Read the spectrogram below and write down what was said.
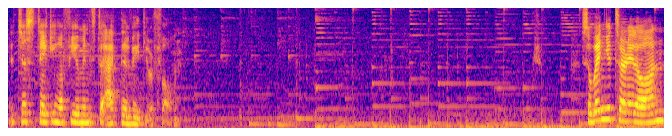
it's just taking a few minutes to activate your phone. So when you turn it on,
